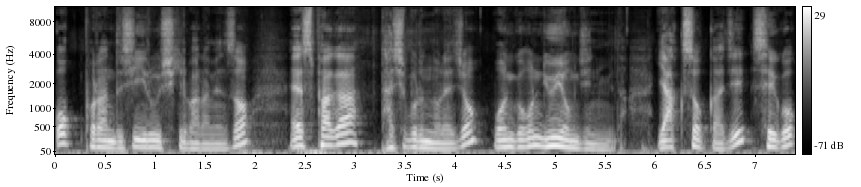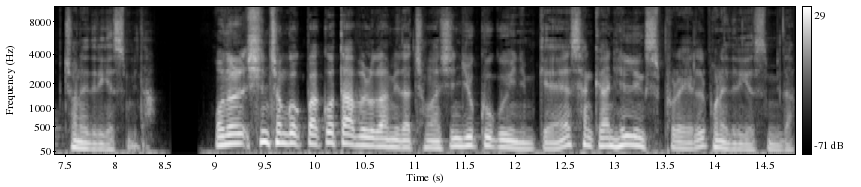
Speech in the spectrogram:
꼭 보란 듯이 이루시길 바라면서 에스파가 다시 부른 노래죠. 원곡은 유영진입니다. 약속까지 세 곡 전해드리겠습니다. 오늘 신청곡 받고 따블로 갑니다 청하신 6992님께 상쾌한 힐링 스프레이를 보내드리겠습니다.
